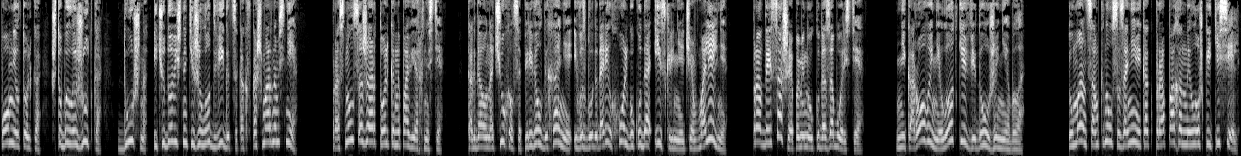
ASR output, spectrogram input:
Помнил только что было жутко душно и чудовищно тяжело двигаться как в кошмарном сне. Проснулся жар только на поверхности. Когда он очухался перевел дыхание и возблагодарил хольгу куда искреннее чем в молельне. Правда и саша опомянул куда забористее. Ни коровы ни лодки в виду уже не было туман сомкнулся за ними как пропаханный ложкой кисель.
